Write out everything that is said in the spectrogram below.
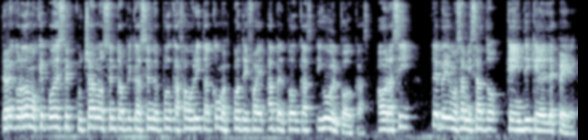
Te recordamos que podés escucharnos en tu aplicación de podcast favorita como Spotify, Apple Podcast y Google Podcast. Ahora sí, le pedimos a Misato que indique el despegue.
